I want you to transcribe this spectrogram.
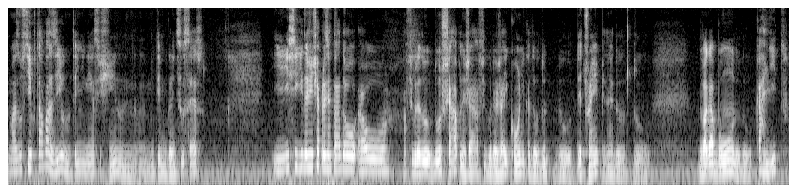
mas o circo tá vazio, não tem ninguém assistindo, não tem um grande sucesso. E em seguida a gente é apresentado ao, ao a figura do, do, Chaplin, já a figura já icônica do, do, do The Tramp, né? Do, do, do, vagabundo, do Carlito,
